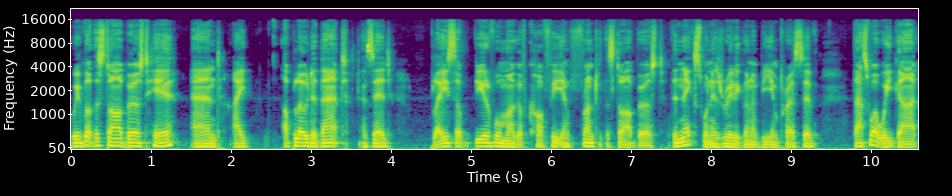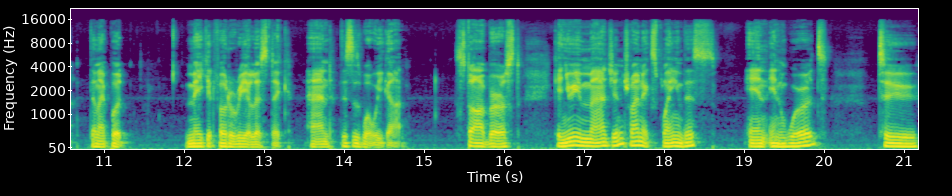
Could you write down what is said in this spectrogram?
we've got the starburst here and I uploaded that and said, place a beautiful mug of coffee in front of the starburst. The next one is really going to be impressive. That's what we got. Then I put make it photorealistic. And this is what we got. Starburst. Can you imagine trying to explain this in, in words to,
